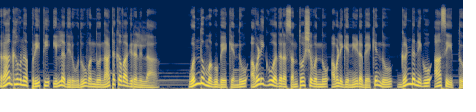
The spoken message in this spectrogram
ರಾಘವನ ಪ್ರೀತಿ ಇಲ್ಲದಿರುವುದು ಒಂದು ನಾಟಕವಾಗಿರಲಿಲ್ಲ. ಒಂದು ಮಗು ಬೇಕೆಂದು ಅವಳಿಗೂ ಅದರ ಸಂತೋಷವನ್ನು ಅವಳಿಗೆ ನೀಡಬೇಕೆಂದು ಗಂಡನಿಗೂ ಆಸೆಯಿತ್ತು.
